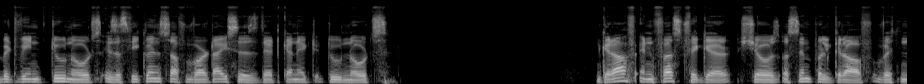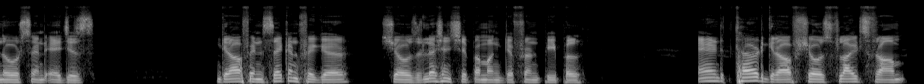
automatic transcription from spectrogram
between two nodes is a sequence of vertices that connect two nodes. Graph in first figure shows a simple graph with nodes and edges. Graph in second figure shows relationship among different people. And third graph shows flights from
